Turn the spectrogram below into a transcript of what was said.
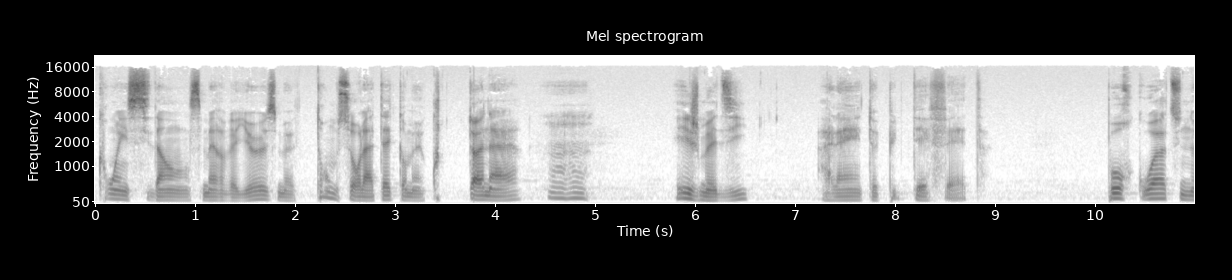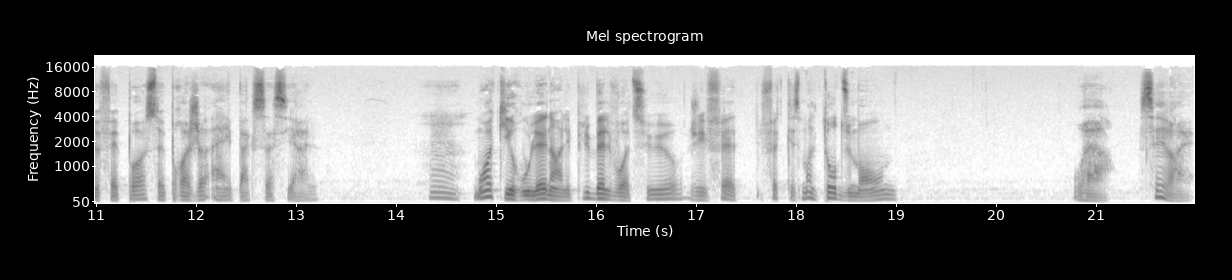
coïncidence merveilleuse me tombe sur la tête comme un coup de tonnerre. Mhm. Et je me dis, Alain, tu n'as plus de défaite. Pourquoi tu ne fais pas ce projet à impact social? Hmm. Moi qui roulais dans les plus belles voitures, j'ai fait, fait quasiment le tour du monde. Wow, c'est vrai.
